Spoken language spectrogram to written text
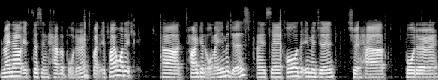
right now it doesn't have a border, but if I want to uh, target all my images and I say all the images should have border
